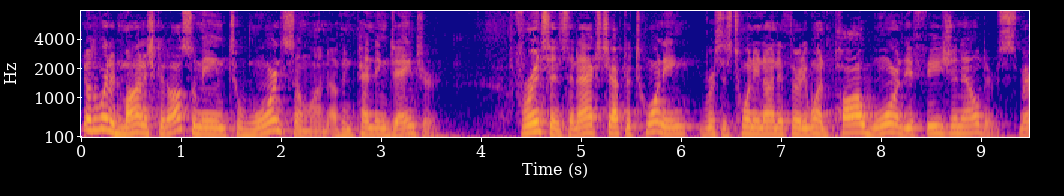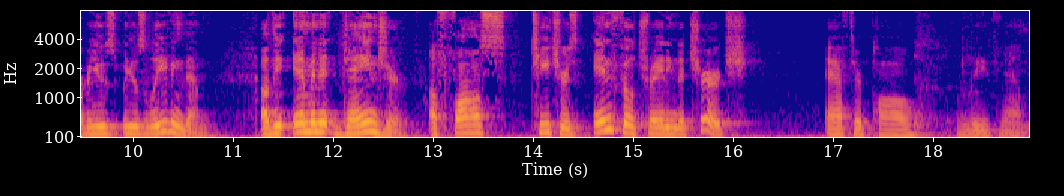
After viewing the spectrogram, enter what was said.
know, the word admonish could also mean to warn someone of impending danger for instance, in Acts chapter 20, verses 29 to 31, Paul warned the Ephesian elders. Remember, he was, he was leaving them of the imminent danger of false teachers infiltrating the church after Paul would leave them.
